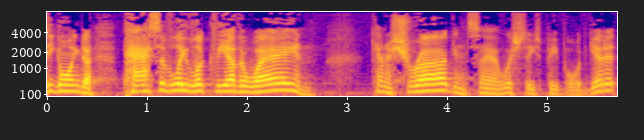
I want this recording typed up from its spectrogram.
he going to passively look the other way and kind of shrug and say, I wish these people would get it.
